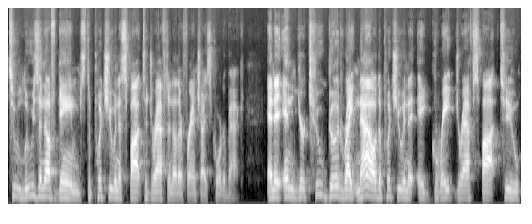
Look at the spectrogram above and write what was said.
to lose enough games to put you in a spot to draft another franchise quarterback. And it, and you're too good right now to put you in a, a great draft spot to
